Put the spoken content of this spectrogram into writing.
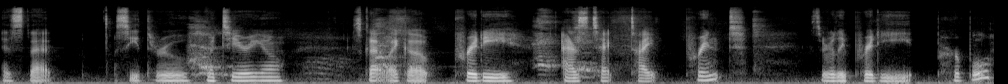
it's that see-through material. It's got like a pretty Aztec type print. It's a really pretty purple.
